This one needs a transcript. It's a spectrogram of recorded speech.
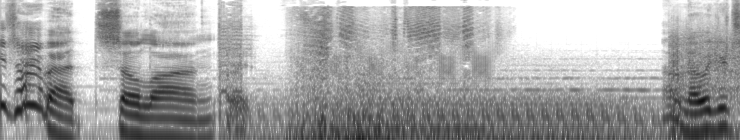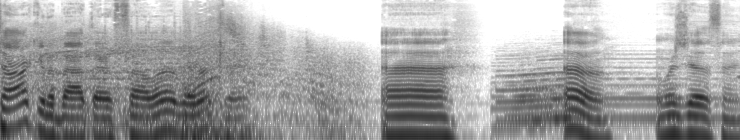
Are you talking about so long? I don't know what you're talking about there, fella, but okay. Uh, oh, where's the other thing?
